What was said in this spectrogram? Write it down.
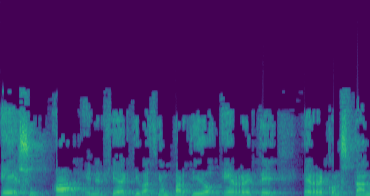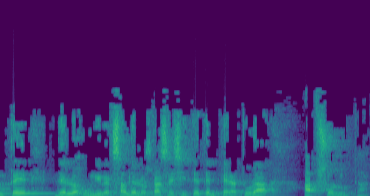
e sub A, energía de activación partido RT, R constante universal de los gases y T temperatura absoluta.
